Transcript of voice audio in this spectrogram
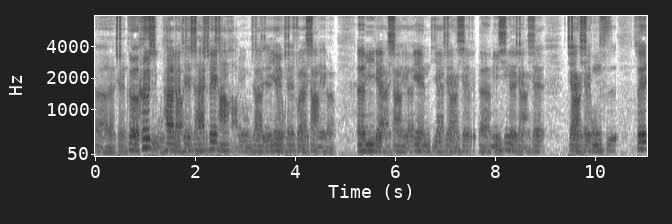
呃，整个科技股它的表现其实还是非常好。因为我们知道，也涌现出来像那个 NVIDIA、像那个 AMD 啊这样一些呃明星的这样一些这样一些公司，所以。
